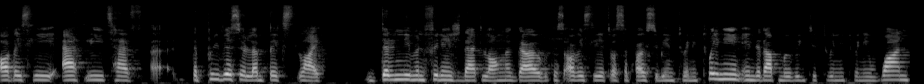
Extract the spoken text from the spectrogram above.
Obviously, athletes have uh, the previous Olympics, like didn't even finish that long ago because obviously it was supposed to be in 2020 and ended up moving to 2021.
